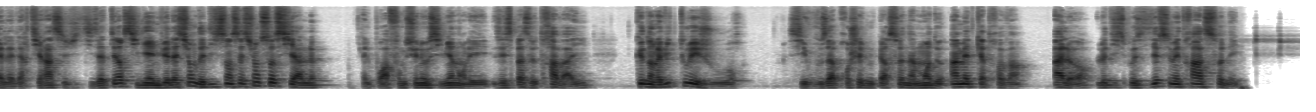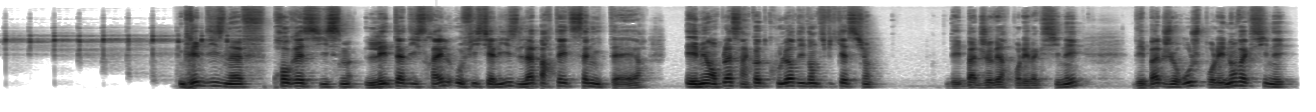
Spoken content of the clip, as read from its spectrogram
elle avertira ses utilisateurs s'il y a une violation des distanciations sociales. Elle pourra fonctionner aussi bien dans les espaces de travail que dans la vie de tous les jours. Si vous vous approchez d'une personne à moins de 1m80, alors le dispositif se mettra à sonner. Grippe 19, progressisme, l'État d'Israël officialise l'apartheid sanitaire et met en place un code couleur d'identification. Des badges verts pour les vaccinés, des badges rouges pour les non vaccinés.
